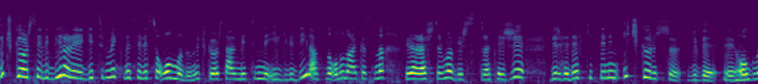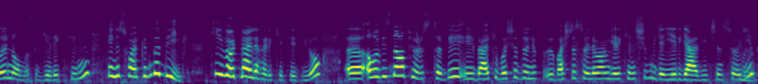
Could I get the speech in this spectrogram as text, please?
üç görseli bir araya getirmek meselesi olmadığını, üç görsel metinle ilgili değil aslında onun arkasında bir araştırma, bir strateji, bir hedef kitlenin içgörüsü gibi e, Hı hı. olguların olması gerektiğinin henüz farkında değil. Keywordlerle hareket ediyor. Ee, ama biz ne yapıyoruz tabii? Ee, belki başa dönüp e, başta söylemem gerekeni şimdi yeri geldiği için söyleyeyim. Buyurun.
